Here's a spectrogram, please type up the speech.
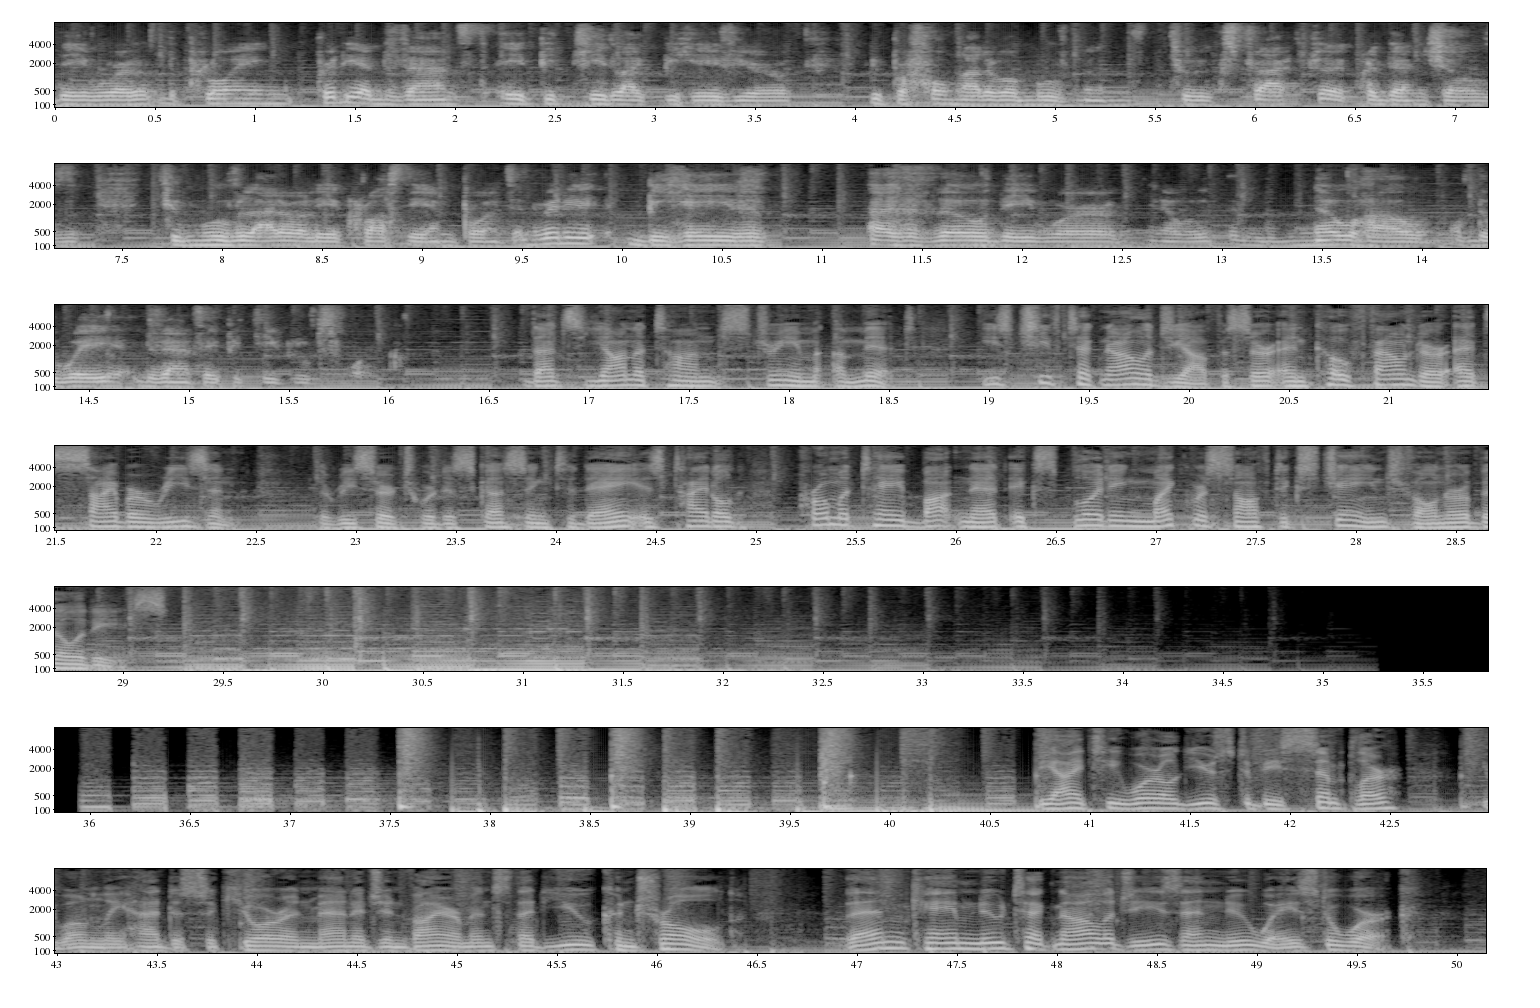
They were deploying pretty advanced APT like behavior to perform lateral movements, to extract uh, credentials, to move laterally across the endpoints, and really behave as though they were, you know, know-how of the way advanced APT groups work. That's Yonatan Striem-Amit. He's Chief Technology Officer and co-founder at Cybereason. The research we're discussing today is titled Prometei Botnet Exploiting Microsoft Exchange Vulnerabilities. The IT world used to be simpler. You only had to secure and manage environments that you controlled. Then came new technologies and new ways to work.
